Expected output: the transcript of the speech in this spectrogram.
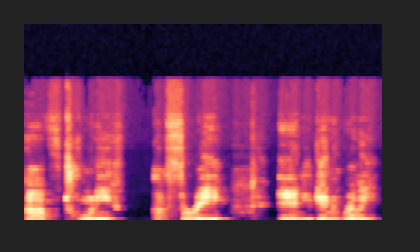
of 23. And you didn't really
